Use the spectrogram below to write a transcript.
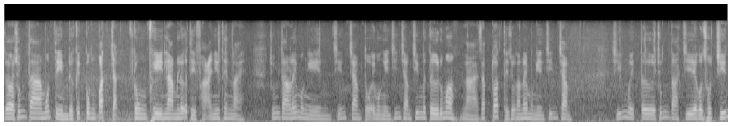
Rồi chúng ta muốn tìm được cái cung bắt chặt cung phi nam nữ thì phải như thế này. Chúng ta lấy 1900 tuổi 1994 đúng không? Là giáp tuất thì chúng ta lấy 1994 chúng ta chia con số 9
